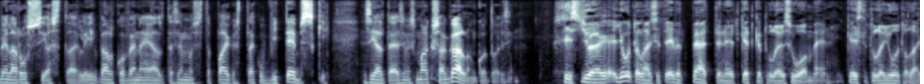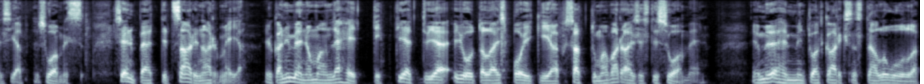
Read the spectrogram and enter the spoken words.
Belarusiasta eli Valko-Venäjältä semmoisesta paikasta kuin Vitebski ja sieltä esimerkiksi Mark Chagall on kotoisin. Siis juutalaiset eivät päättäneet, ketkä tulee Suomeen, keistä tulee juutalaisia Suomessa. Sen päätti Tsaarin armeija, joka nimenomaan lähetti tiettyjä juutalaispoikia sattumavaraisesti Suomeen. Ja myöhemmin 1800-luvulla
